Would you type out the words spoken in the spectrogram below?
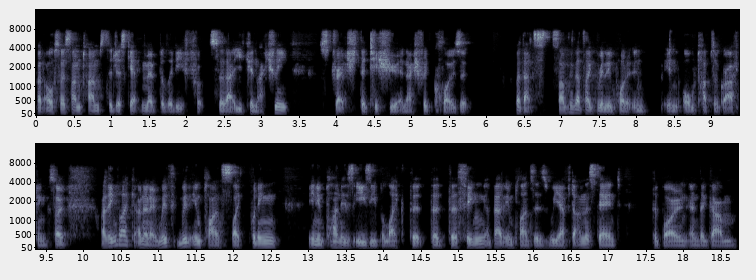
but also sometimes to just get mobility for, so that you can actually stretch the tissue and actually close it. But that's something that's like really important in, in all types of grafting. So I think like I don't know with with implants like putting an implant is easy, but like the the the thing about implants is we have to understand the bone and the gum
